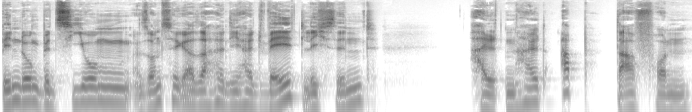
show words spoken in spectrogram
Bindung, Beziehung, sonstiger Sache, die halt weltlich sind, halten halt ab davon,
